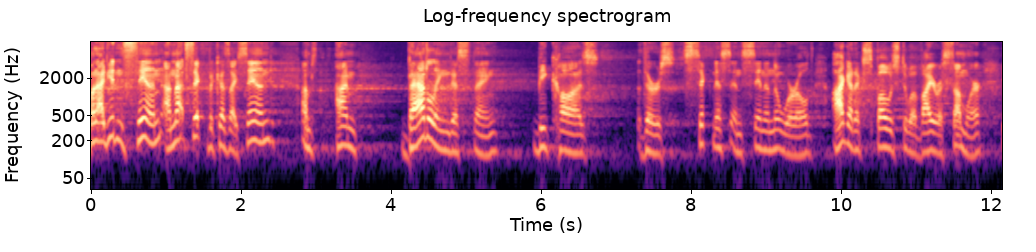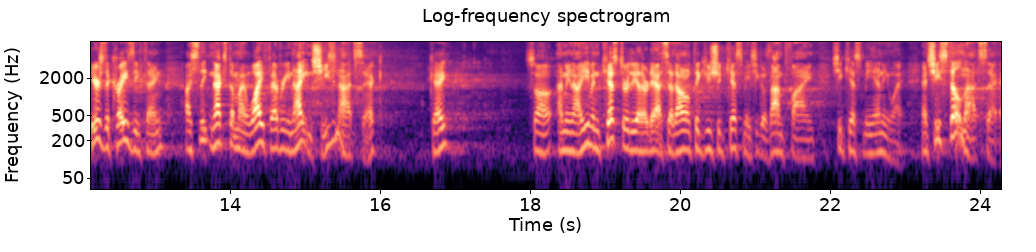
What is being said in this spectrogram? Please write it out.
But I didn't sin. I'm not sick because I sinned. I'm, I'm battling this thing because there's sickness and sin in the world. I got exposed to a virus somewhere. Here's the crazy thing I sleep next to my wife every night, and she's not sick. Okay? So, I mean, I even kissed her the other day. I said, I don't think you should kiss me. She goes, I'm fine. She kissed me anyway. And she's still not sick.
